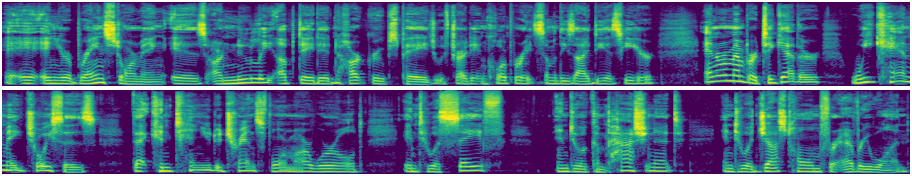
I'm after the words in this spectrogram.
in your brainstorming is our newly updated Heart Groups page. We've tried to incorporate some of these ideas here. And remember, together, we can make choices that continue to transform our world into a safe, into a compassionate, into a just home for everyone.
